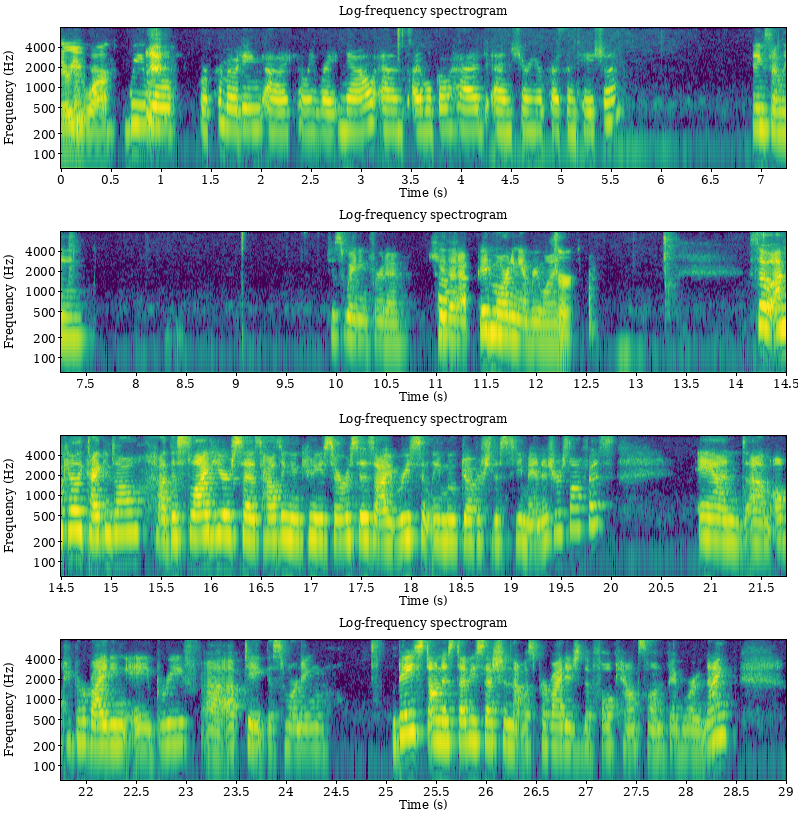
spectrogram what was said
There you are. We will, we're promoting uh, Kelly right now, and I will go ahead and share your presentation. Thanks, Eileen. Just waiting for her to cue that up. Good morning, everyone. Sure. So I'm Kelly Kuykendall. Uh, the slide here says Housing and Community Services. I recently moved over to the city manager's office. And um, I'll be providing a brief uh, update this morning based on a study session that was provided to the full council on February 9th.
